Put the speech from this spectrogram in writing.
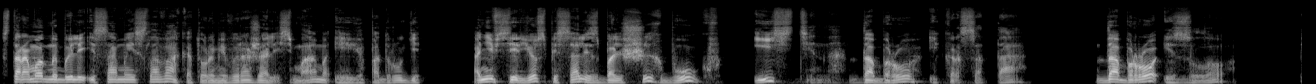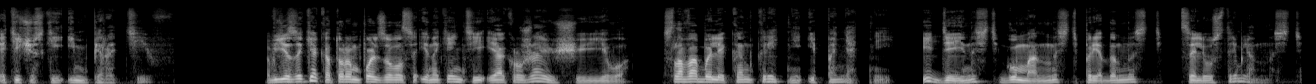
Старомодны были и самые слова, которыми выражались мама и ее подруги. Они всерьез писали с больших букв «истина», «добро» и «красота», «добро» и «зло», этический императив. В языке, которым пользовался Иннокентий и окружающие его, слова были конкретней и понятней. Идейность, гуманность, преданность, целеустремленность.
